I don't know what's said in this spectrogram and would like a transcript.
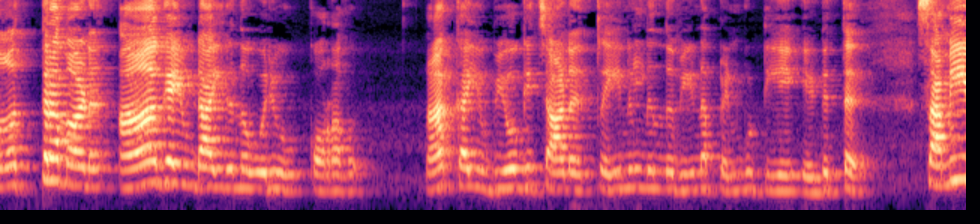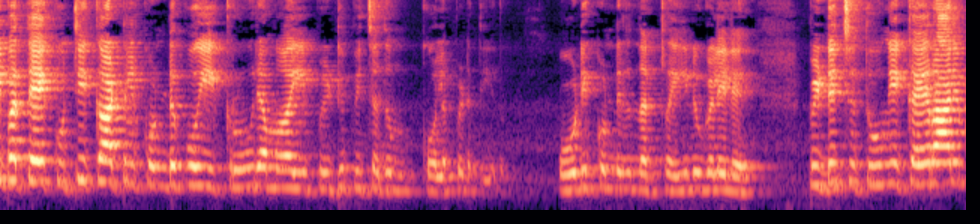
മാത്രമാണ് ആകെയുണ്ടായിരുന്ന ഒരു കുറവ്. ആ കൈ ഉപയോഗിച്ചാണ് ട്രെയിനിൽ നിന്ന് വീണ പെൺകുട്ടിയെ എടുത്ത് സമീപത്തെ കുറ്റിക്കാട്ടിൽ കൊണ്ടുപോയി ക്രൂരമായി പീഡിപ്പിച്ചതും കൊലപ്പെടുത്തിയതും. ഓടിക്കൊണ്ടിരുന്ന ട്രെയിനുകളിൽ പിടിച്ചു തൂങ്ങിക്കയറാനും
